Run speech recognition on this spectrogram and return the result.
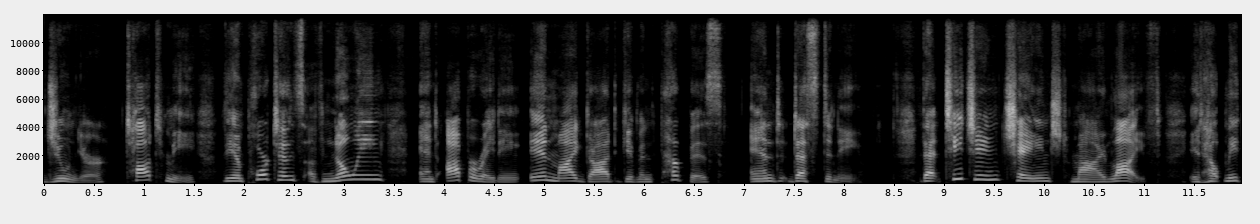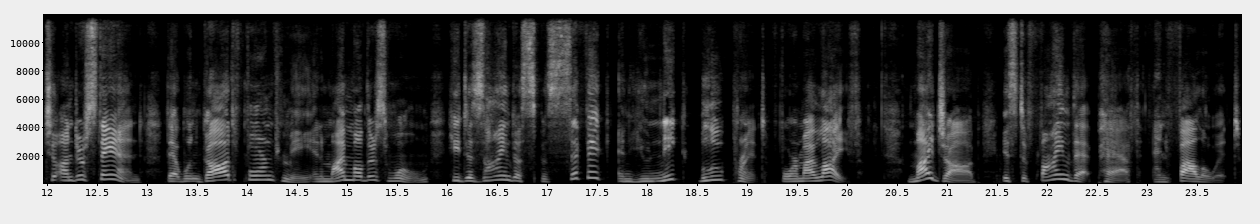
Jr taught me the importance of knowing and operating in my God given purpose and destiny. That teaching changed my life. It helped me to understand that when God formed me in my mother's womb, He designed a specific and unique blueprint for my life. My job is to find that path and follow it.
